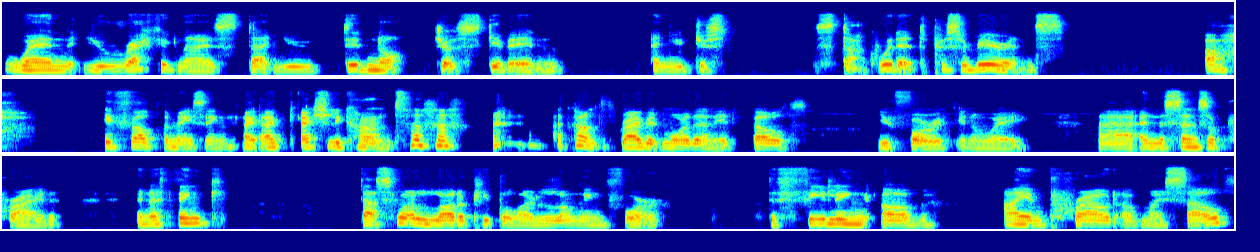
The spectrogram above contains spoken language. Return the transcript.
when you recognize that you did not just give in and you just stuck with it, perseverance. Oh, it felt amazing. I, I actually can't I can't describe it more than it felt euphoric in a way, uh, and the sense of pride. And I think that's what a lot of people are longing for the feeling of I am proud of myself.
